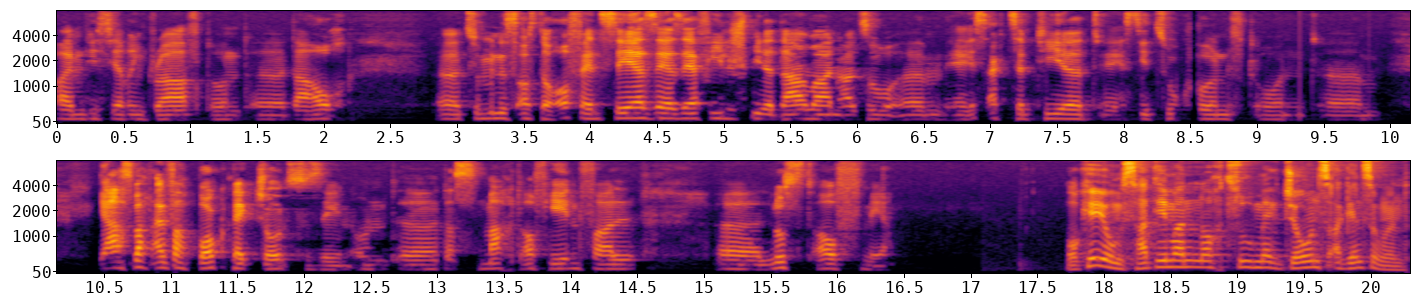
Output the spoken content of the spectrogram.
beim diesjährigen Draft und äh, da auch äh, zumindest aus der Offense sehr, sehr, sehr viele Spieler da waren. Also ähm, er ist akzeptiert, er ist die Zukunft und ähm, ja, es macht einfach Bock, Mac Jones zu sehen und äh, das macht auf jeden Fall äh, Lust auf mehr. Okay, Jungs, hat jemand noch zu Mac Jones Ergänzungen?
